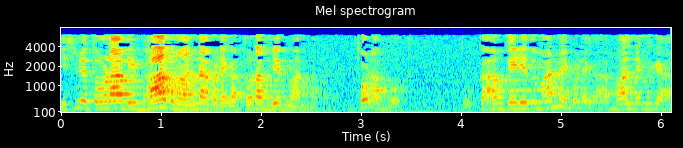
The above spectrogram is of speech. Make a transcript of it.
इसमें थोड़ा विभाग मानना पड़ेगा, थोड़ा भेद मानना पड़ेगा, थोड़ा बहुत। तो काम के लिए तो मानना ही पड़ेगा, मानने में क्या?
